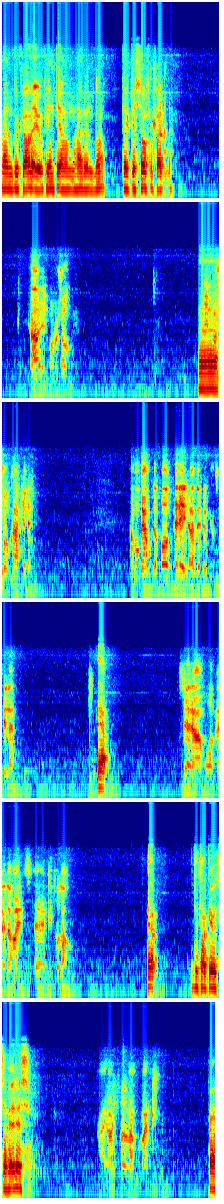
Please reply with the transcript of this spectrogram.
Men du klarer deg jo fint gjennom denne runden òg, Det er jo ikke så forferdelig. Ja, vi får se. Vi Eh, får se hva jeg gjør. Jeg må gamble på at Pereira eller Huggen spiller. ja. Så gjør jeg Måne eller Heinz til titular. ja. Du tar ikke ut Safaris? Nei, han får være på benk. Hva?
